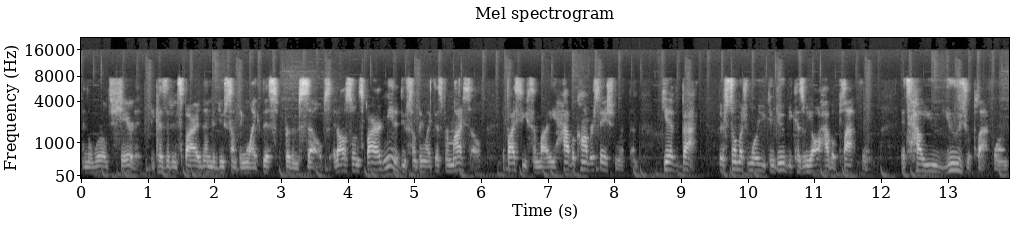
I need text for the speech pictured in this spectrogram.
and the world shared it because it inspired them to do something like this for themselves. It also inspired me to do something like this for myself. If I see somebody, have a conversation with them, give back. There's so much more you can do because we all have a platform. It's how you use your platform.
